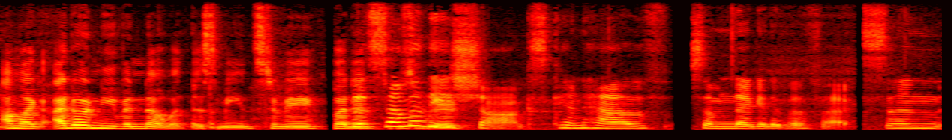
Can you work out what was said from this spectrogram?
I'm like, I don't even know what this means to me, but, but some of weird. these shocks can have some negative effects and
